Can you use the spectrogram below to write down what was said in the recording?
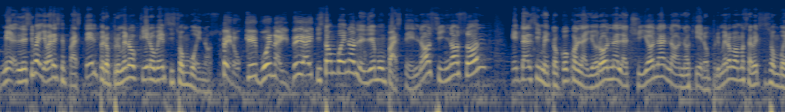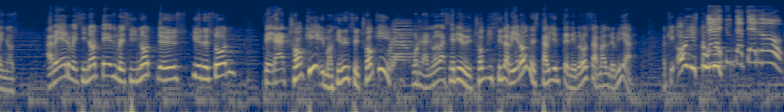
mira, les iba a llevar este pastel, pero primero quiero ver si son buenos. Pero qué buena idea. Si son buenos, les llevo un pastel, ¿no? Si no son, ¿qué tal si me tocó con la llorona, la chillona? No, no quiero. Primero vamos a ver si son buenos. A ver, vecinotes, vecinotes, ¿quiénes son? ¿Será Chucky? Imagínense Chucky. Por la nueva serie de Chucky, ¿sí la vieron? Está bien tenebrosa, madre mía. Aquí, ¡ay, está uno! ¡Es un ratero!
